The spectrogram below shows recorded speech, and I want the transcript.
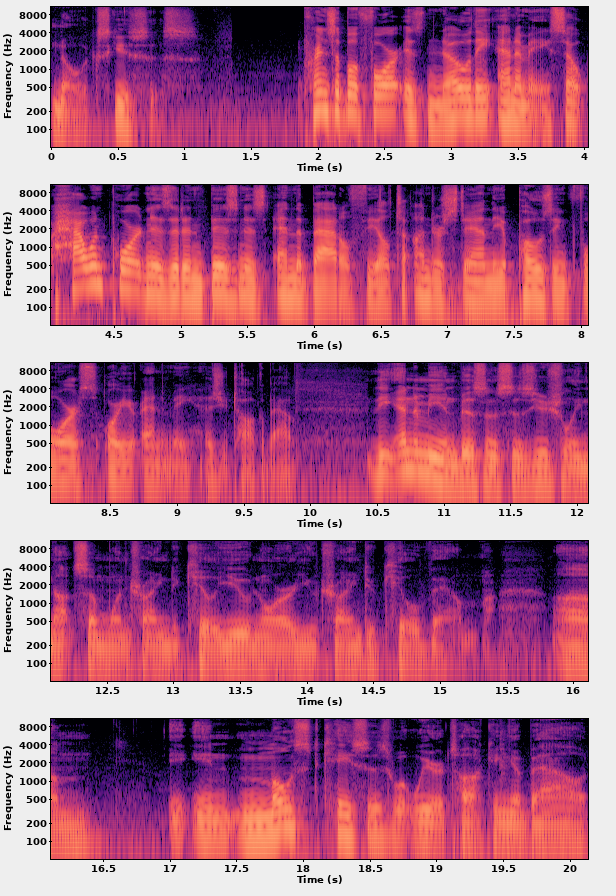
no excuses." Principle four is know the enemy. So, how important is it in business and the battlefield to understand the opposing force or your enemy, as you talk about? The enemy in business is usually not someone trying to kill you, nor are you trying to kill them. Um, in most cases, what we are talking about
